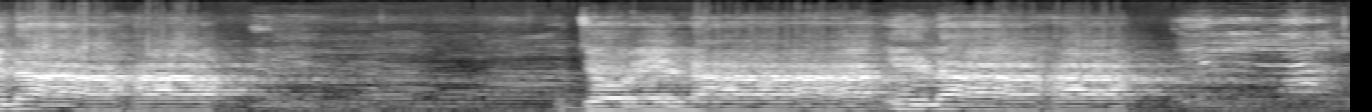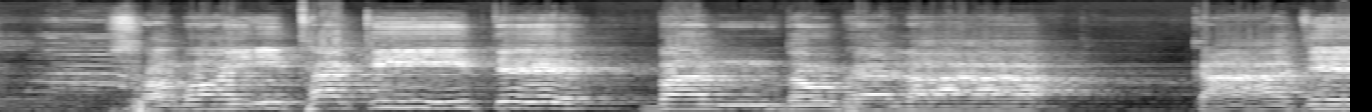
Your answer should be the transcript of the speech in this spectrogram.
ইলাহা জোরে ইলাহা। সময় থাকিতে বান্ধবেলা, কাজে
